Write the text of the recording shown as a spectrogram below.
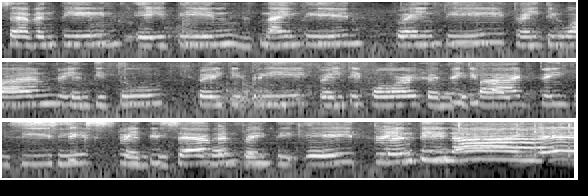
17, 18, 19, 20, 21, 22, 23, 24, 25, 26, 27, 28, 29! Yay!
